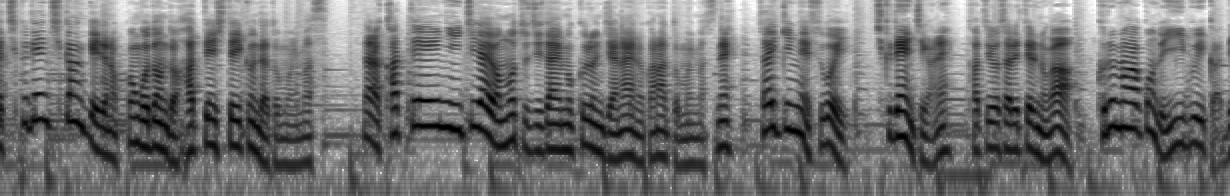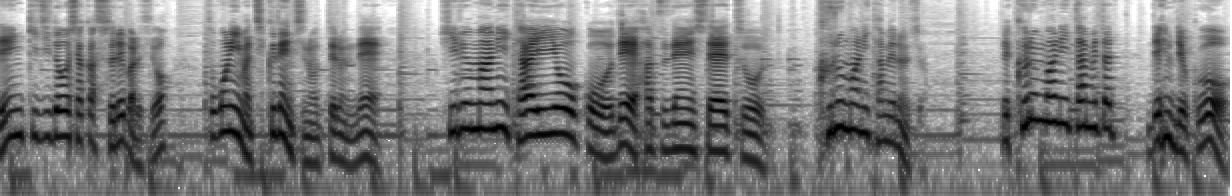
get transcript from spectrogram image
ら蓄電池関係での今後どんどん発展していくんだと思います。だから家庭に1台を持つ時代も来るんじゃないのかなと思いますね。最近ね、すごい蓄電池がね、活用されてるのが、車が今度 EV 化、電気自動車化すればですよ。そこに今蓄電池乗ってるんで、昼間に太陽光で発電したやつを車に貯めるんですよ。で車に貯めた電力を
